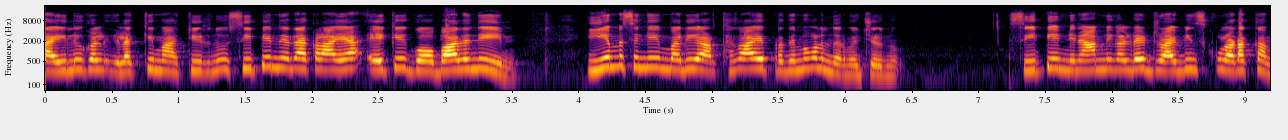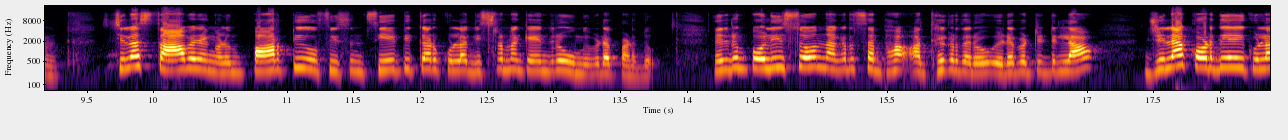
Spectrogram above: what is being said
ടൈലുകൾ ഇളക്കി മാറ്റിയിരുന്നു സി പി എം നേതാക്കളായ എ കെ ഗോപാലന്റെയും ഇ എം എസിന്റെയും വലിയ അർത്ഥകായ പ്രതിമകൾ നിർമ്മിച്ചിരുന്നു. സി പി എം ബിനാമികളുടെ ഡ്രൈവിംഗ് സ്കൂൾ അടക്കം ചില സ്ഥാപനങ്ങളും പാർട്ടി ഓഫീസും സി ഐ ടിക്കാർക്കുള്ള വിശ്രമ കേന്ദ്രവും ഇവിടെ പണിതു. എന്നിട്ടും പോലീസോ നഗരസഭ അധികൃതരോ ഇടപെട്ടിട്ടില്ല. ജില്ലാ കോടതിയിലേക്കുള്ള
